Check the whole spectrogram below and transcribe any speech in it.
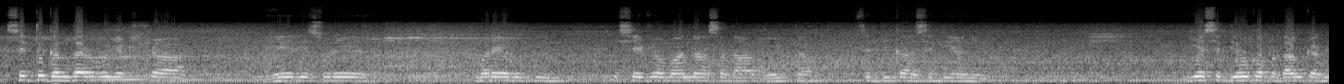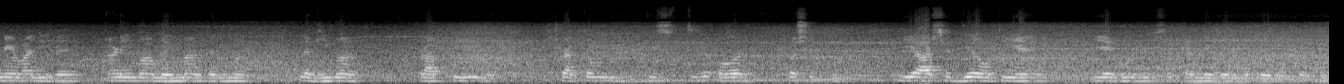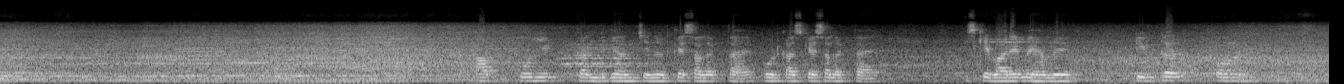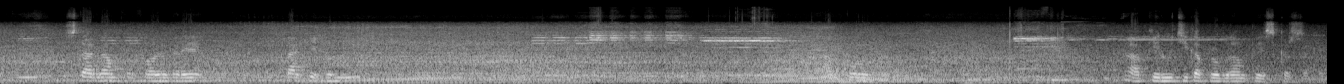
सिद्ध गंधर्व यक्षा, धैर्य सुरेर, मरे रूपी सेव्यमाना सदा भोईता सिद्धिका सिद्धियानी। ये सिद्धियों को प्रदान करने वाली है। अणिमा महिमा, गरिमा, लघिमा, प्राप्ति प्रकम और पशुत्व ये आठ सिद्धियाँ होती हैं। ये गुण विकसित करने के लिए प्रेरित करती हैं। आपको ये कंद ज्ञान चैनल कैसा लगता है? पॉडकास्ट कैसा लगता है? इसके बारे में हमें ट्विटर और इंस्टाग्राम पर फॉलो करें ताकि हम आपको आपकी रुचि का प्रोग्राम पेश कर सकें।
